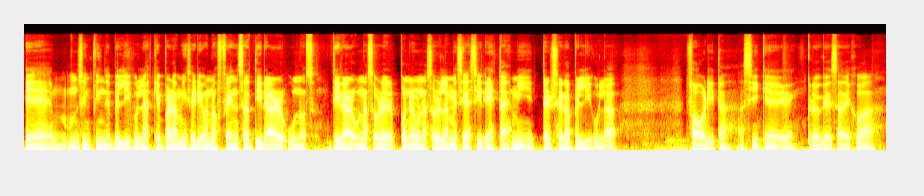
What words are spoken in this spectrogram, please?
Em, un sinfín de películas que para mí sería una ofensa tirar unos tirar una sobre poner una sobre la mesa y decir esta es mi tercera película favorita así que creo que esa dejo a,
